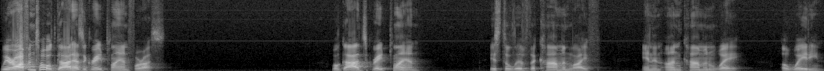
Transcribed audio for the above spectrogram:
We are often told God has a great plan for us. Well, God's great plan is to live the common life in an uncommon way, awaiting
